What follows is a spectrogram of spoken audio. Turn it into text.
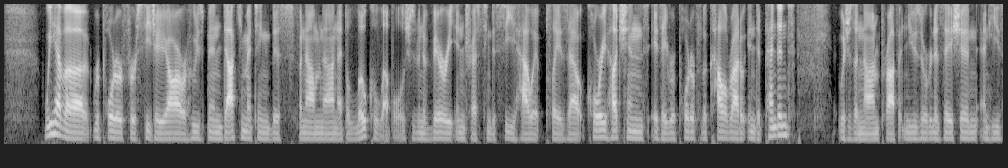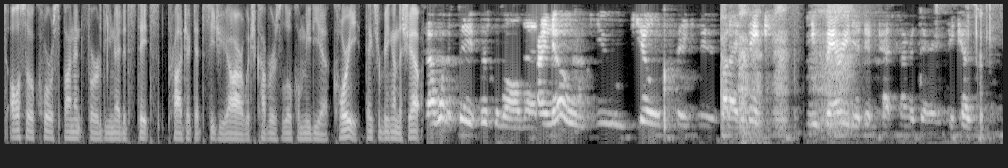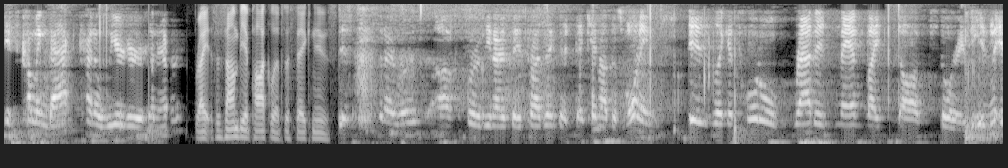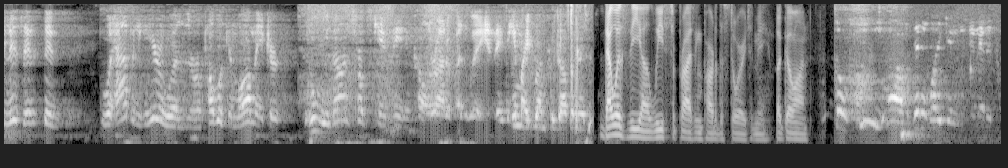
we have a reporter for CJR who's been documenting this phenomenon at the local level, which has been very interesting to see how it plays out. Corey Hutchins is a reporter for the Colorado Independent, which is a nonprofit news organization, and he's also a correspondent for the United States Project at CJR, which covers local media. Corey, thanks for being on the show. I want to say, first of all, that I know killed fake news, but I think you buried it in Pet Sematary because it's coming back kind of weirder than ever. Right, it's a zombie apocalypse of fake news. This piece that I wrote uh, for the United States Project that, that came out this morning is like a total rabid man bites dog story. In, in this instance, what happened here was a Republican lawmaker who was on Trump's campaign in Colorado, by the way, and he might run for governor. That was the uh, least surprising part of the story to me, but go on. So he uh, didn't like an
